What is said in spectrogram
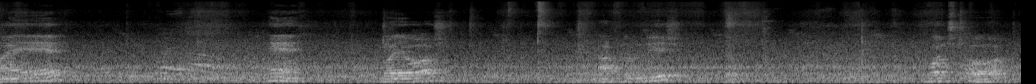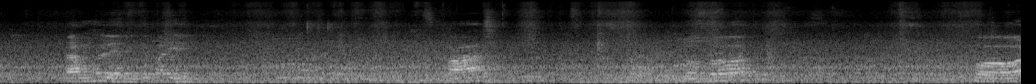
মায়ের হ্যাঁ বয়স আটচল্লিশ বছর তাহলে লিখতে পারি পাঁচ বছর পর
